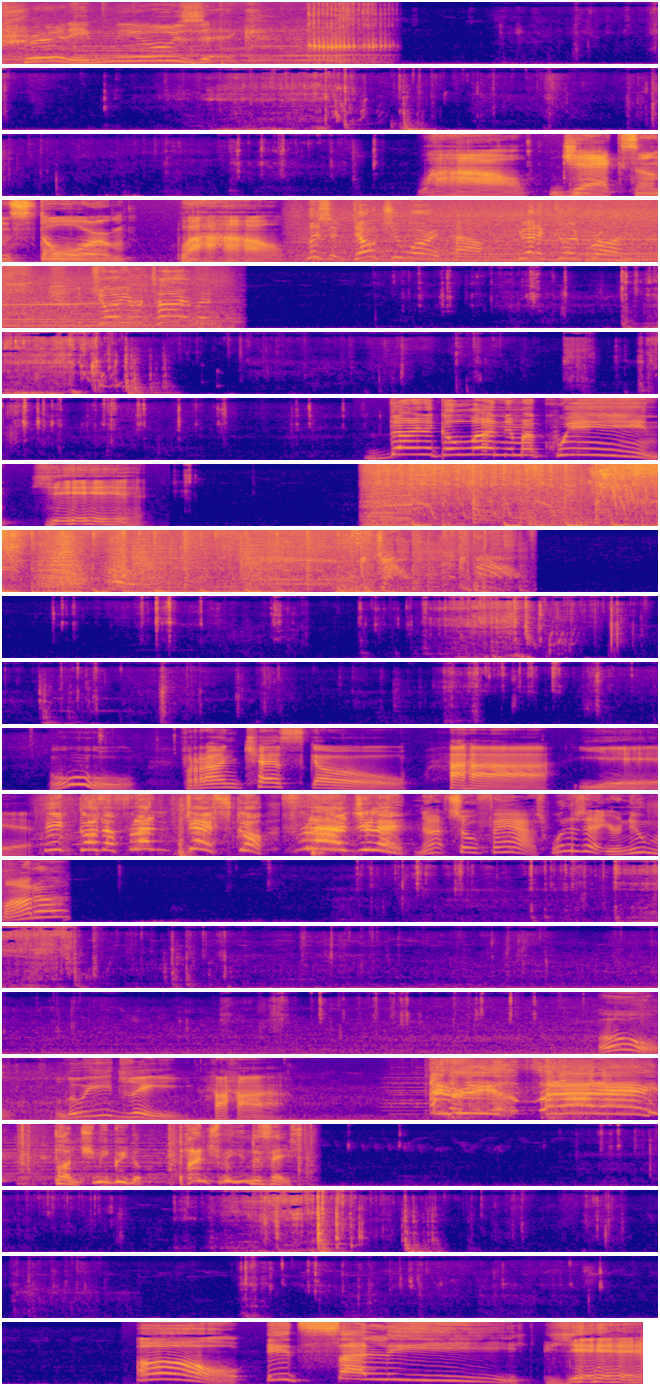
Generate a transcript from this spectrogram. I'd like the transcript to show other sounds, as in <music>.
Pretty music. Wow! Jackson Storm! Wow! Listen, don't you worry, pal. You had a good run. Enjoy your retirement. Dinoco Lightning McQueen! Yeah! Ooh, Francesco. Haha, yeah. It goes a Francesco Fragile. Not so fast. What is that, your new motto? Ooh, Luigi. Haha. Punch me, Guido. Punch me in the face. Oh, it's Sally! Yeah!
